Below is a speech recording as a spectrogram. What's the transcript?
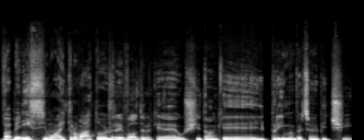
Va benissimo, hai trovato. Il... Tre volte perché è uscito anche il primo in versione PC.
